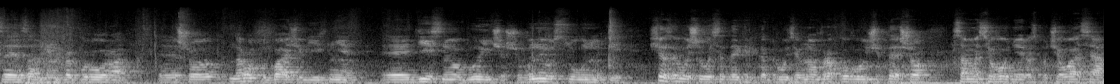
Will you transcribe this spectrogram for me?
це замгенпрокурора, е, що народ побачив їхнє е, дійсне обличчя, що вони усунуті. Ще залишилося декілька друзів, але враховуючи те, що саме сьогодні розпочалася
